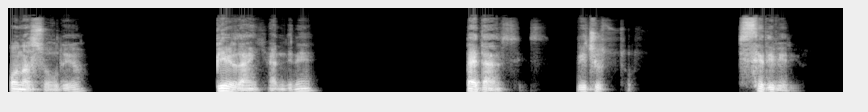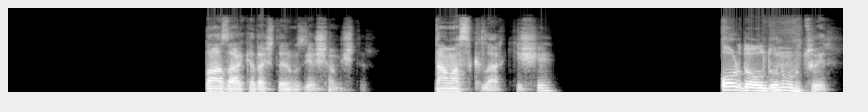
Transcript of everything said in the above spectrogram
O nasıl oluyor? Birden kendini bedensiz, vücutsuz hissediveriyor. Bazı arkadaşlarımız yaşamıştır. Namaz kılar kişi, orada olduğunu unutuverir.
